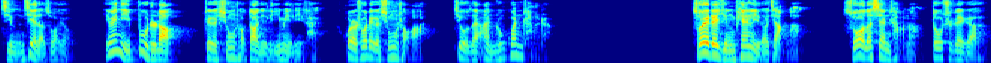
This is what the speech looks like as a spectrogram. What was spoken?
警戒的作用，因为你不知道这个凶手到底离没离开，或者说这个凶手啊就在暗中观察着，所以这影片里头讲了。所有的现场呢，都是这个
